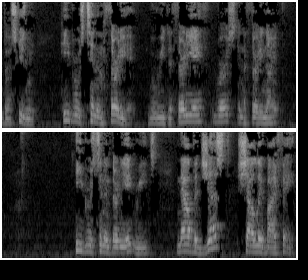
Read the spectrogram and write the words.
the excuse me, Hebrews 10 and 38. We'll read the 38th verse and the 39th. Hebrews 10 and 38 reads, Now the just shall live by faith.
